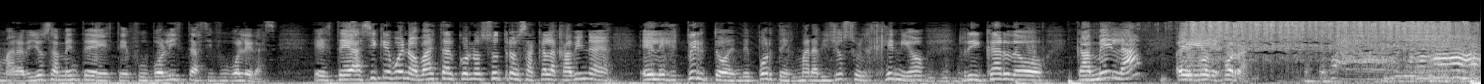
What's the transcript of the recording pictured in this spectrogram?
maravillosamente este, futbolistas y futboleras. Este, así que bueno, va a estar con nosotros acá en la cabina el experto en deporte, el maravilloso, el genio, Ricardo Camela. Eh,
